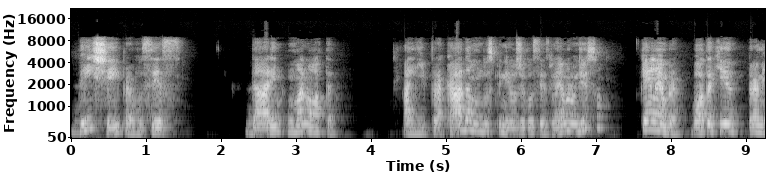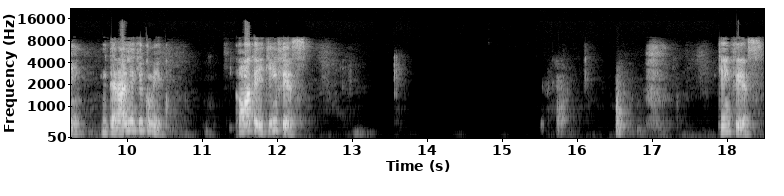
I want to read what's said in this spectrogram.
Deixei para vocês darem uma nota ali para cada um dos pneus de vocês. Lembram disso? Quem lembra? Bota aqui para mim. Interage aqui comigo. Coloca aí quem fez. Quem fez?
